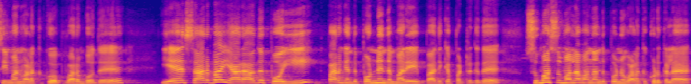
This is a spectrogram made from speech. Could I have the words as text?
சீமான் வழக்கு வரும்போது ஏன் சார்பாக யாராவது போய் பாருங்கள் இந்த பொண்ணு இந்த மாதிரி பாதிக்கப்பட்டிருக்குது. சும்மா சும்மாலாம் வந்து அந்த பொண்ணு வழக்கு கொடுக்கல.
